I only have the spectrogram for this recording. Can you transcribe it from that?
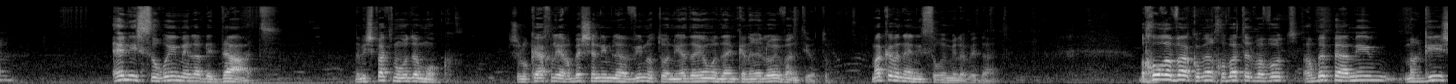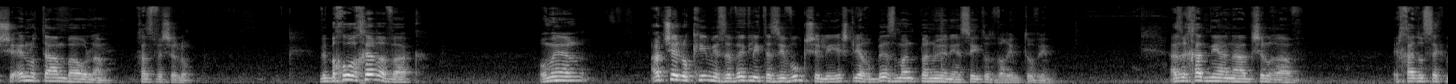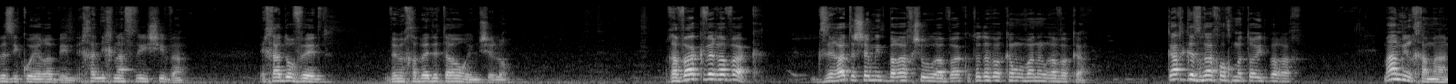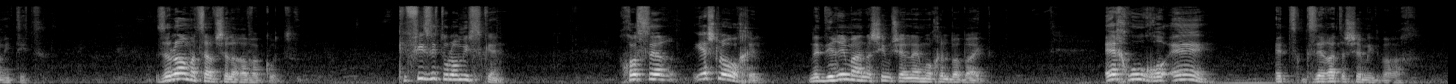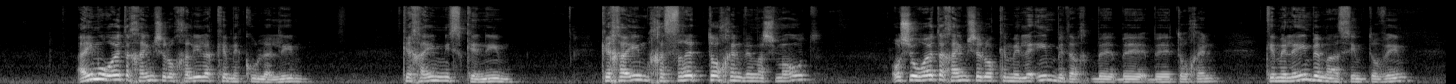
אין איסורים אלא בדעת. זה משפט מאוד עמוק, שלוקח לי הרבה שנים להבין אותו, אני עד היום עדיין כנראה לא הבנתי אותו. מה הכוונה אין איסורים אלא בדעת? בחור רווק אומר חובת הלבבות, הרבה פעמים מרגיש שאין לו טעם בעולם, חס ושלום. ובחור אחר רווק אומר, עד שאלוקים יזווג לי את הזיווג שלי, יש לי הרבה זמן פנוי, אני אעשה איתו דברים טובים. אז אחד נהיה נהג של רב, אחד עוסק בזיכוי רבים, אחד נכנס לישיבה, אחד עובד ומכבד את ההורים שלו. רווק ורווק. גזירת השם יתברך שהוא רווק, אותו דבר כמובן על רווקה. כך גזרה חוכמתו יתברך. מה המלחמה האמיתית? זה לא המצב של הרווקות. כי פיזית הוא לא מסכן. חוסר, יש לו אוכל. נדירים האנשים שאין להם אוכל בבית. איך הוא רואה את גזירת השם יתברך? האם הוא רואה את החיים שלו חלילה כמקוללים? כחיים מסכנים? כחיים חסרי תוכן ומשמעות? או שהוא רואה את החיים שלו כמלאים בתוכ... בתוכן, כמלאים במעשים טובים,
